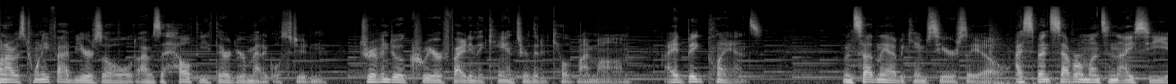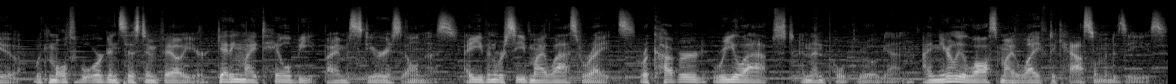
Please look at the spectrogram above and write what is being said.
When I was 25 years old, I was a healthy third year medical student, driven to a career fighting the cancer that had killed my mom. I had big plans. When suddenly I became seriously ill. I spent several months in the ICU with multiple organ system failure, getting my tail beat by a mysterious illness. I even received my last rites, recovered, relapsed, and then pulled through again. I nearly lost my life to Castleman disease,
